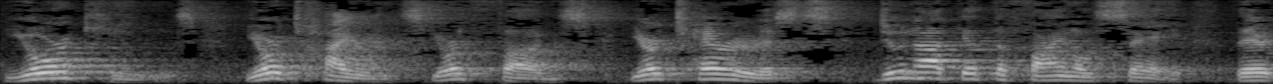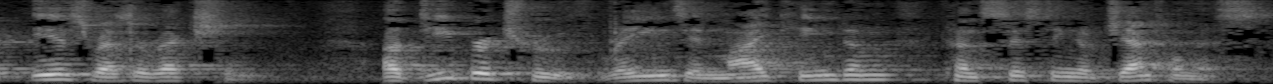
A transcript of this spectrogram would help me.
Your kings, your tyrants, your thugs, your terrorists do not get the final say. There is resurrection. A deeper truth reigns in my kingdom consisting of gentleness,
